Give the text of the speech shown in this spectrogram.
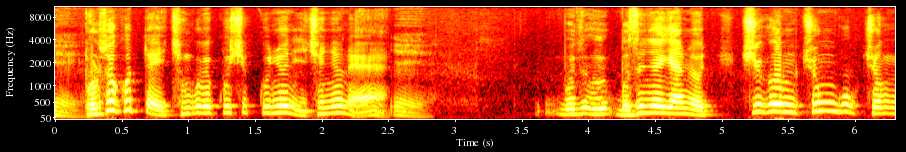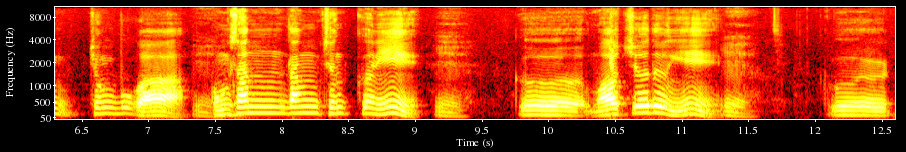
예, 벌써 그때 1999년 2000년에 예, 무슨, 무슨 얘기하면 지금 중국 정, 정부가 예. 공산당 정권이 예, 그 마오쩌둥이 예, 그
